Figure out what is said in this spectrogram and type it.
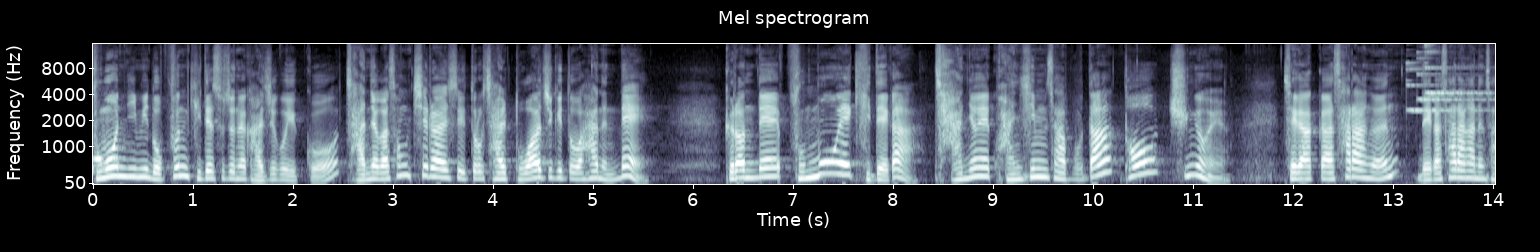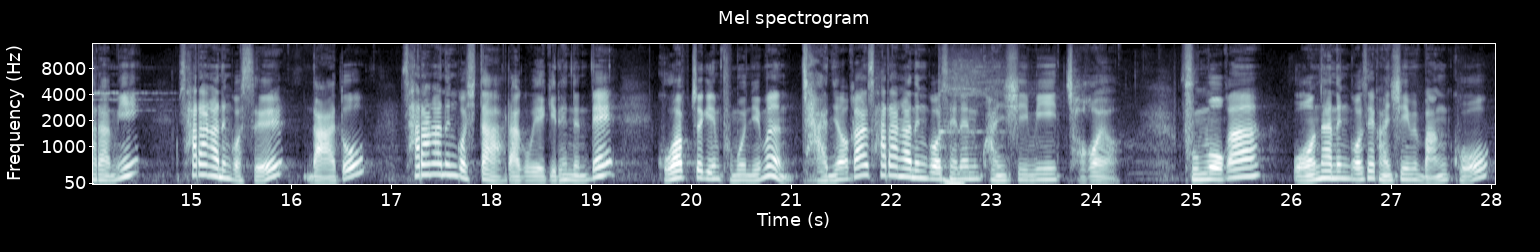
부모님이 높은 기대 수준을 가지고 있고 자녀가 성취를 할 수 있도록 잘 도와주기도 하는데 그런데 부모의 기대가 자녀의 관심사보다 더 중요해요. 제가 아까 사랑은 내가 사랑하는 사람이 사랑하는 것을 나도 사랑하는 것이다 라고 얘기를 했는데 고압적인 부모님은 자녀가 사랑하는 것에는 관심이 적어요. 부모가 원하는 것에 관심이 많고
